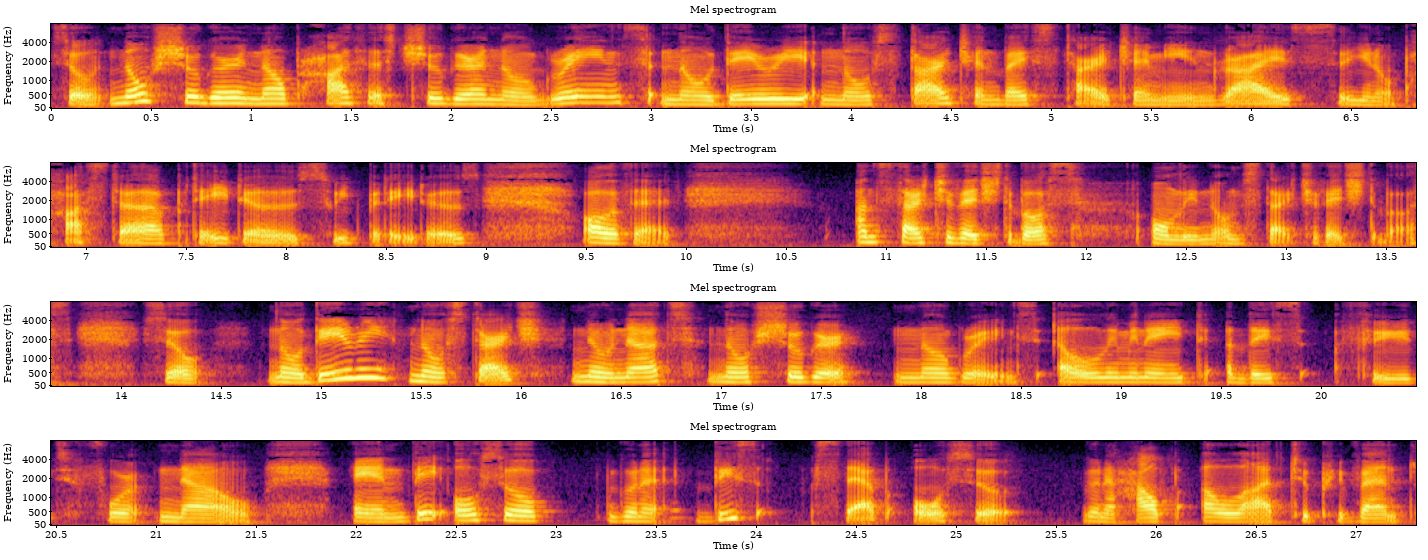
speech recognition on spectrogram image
So no sugar, no processed sugar, no grains, no dairy, no starch, and by starch I mean rice, you know, pasta, potatoes, sweet potatoes, all of that. Unstarchy vegetables, only non-starchy vegetables. So no dairy, no starch, no nuts, no sugar, no grains. Eliminate these foods for now. And they also gonna this step also gonna help a lot to prevent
